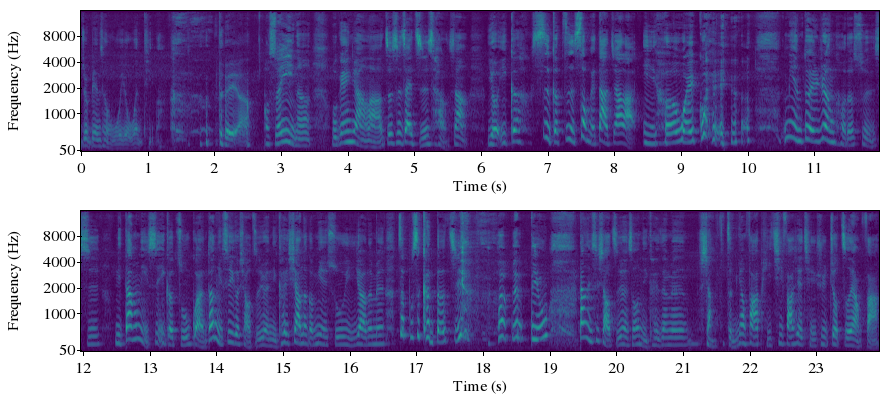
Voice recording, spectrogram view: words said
就变成我有问题吗？对呀、哦，所以呢，我跟你讲啦，这是在职场上。有一个四个字送给大家啦，以和为贵。面对任何的损失，你当你是一个主管，当你是一个小职员，你可以像那个面书一样，那边这不是肯德基，那边丢。当你是小职员的时候，你可以在那边想怎么样发脾气、发泄情绪，就这样发。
